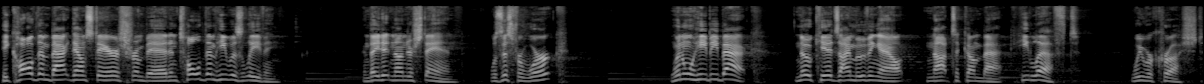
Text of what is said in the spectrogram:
He called them back downstairs from bed and told them he was leaving. And they didn't understand. Was this for work? When will he be back? No, kids, I'm moving out, not to come back. He left. We were crushed.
